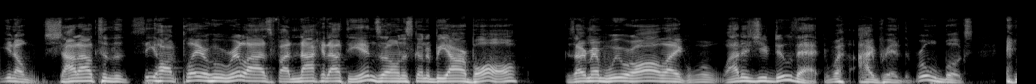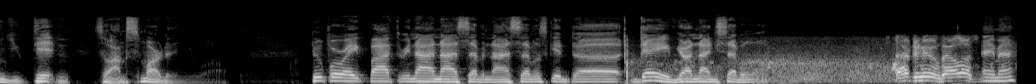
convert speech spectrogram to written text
you know, shout out to the Seahawk player who realized if I knock it out the end zone, it's going to be our ball. Because I remember we were all like, well, why did you do that? Well, I read the rule books and you didn't. So I'm smarter than you all. 248 539 9797. Let's get uh, Dave. You're on 97.1. Afternoon, fellas. Hey, man.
